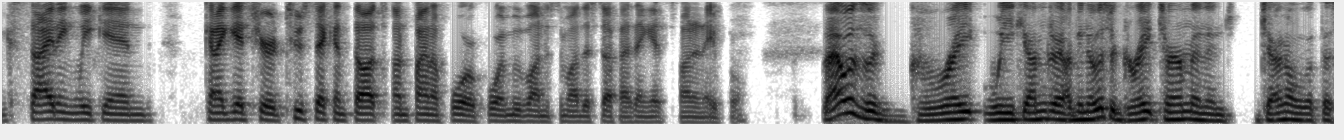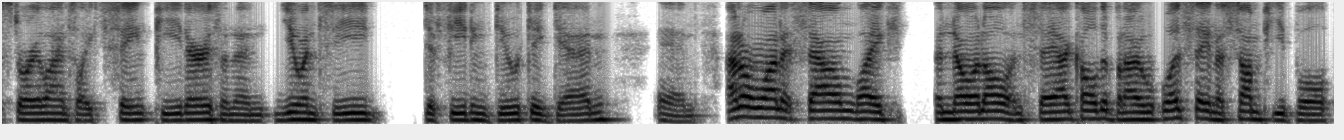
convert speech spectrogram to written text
Exciting weekend. Can I get your two second thoughts on Final Four before we move on to some other stuff? I think it's fun in April. that was a great weekend. I mean, it was a great tournament in general with the storylines like St. Peter's and then UNC defeating Duke again. And I don't want to sound like a know-it-all and say I called it, but I was saying to some people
